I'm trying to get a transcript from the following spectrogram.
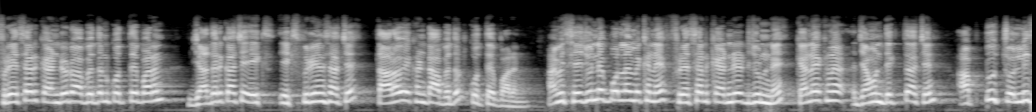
ফ্রেশার ক্যান্ডিডেটও আবেদন করতে পারেন। যাদের কাছে এক্সপিরিয়েন্স আছে, তারাও এখানটা আবেদন করতে পারেন। আমি সেই জন্যে বললাম এখানে ফ্রেশার ক্যান্ডিডেট জন্যে, কেন এখানে যেমন দেখতে আছেন আপ টু চল্লিশ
